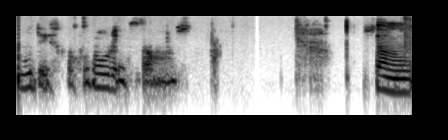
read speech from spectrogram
どうですか、フローレンさん。あの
